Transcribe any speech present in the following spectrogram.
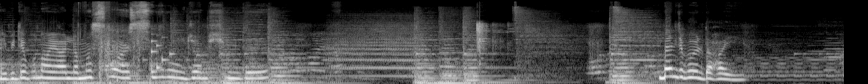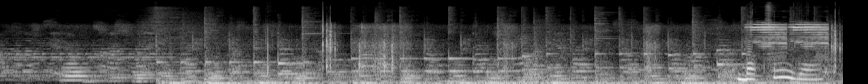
Ay bir de bunun ayarlaması var. Sinir olacağım şimdi. Bence böyle daha iyi. Baksanıza.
